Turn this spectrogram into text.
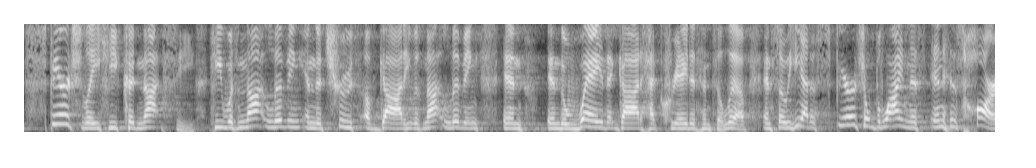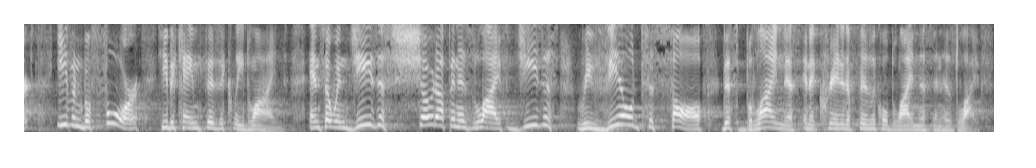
spiritually he could not see. He was not living in the truth of God. He was not living in, in the way that God had created him to live. And so he had a spiritual blindness in his heart even before he became physically blind. And so when Jesus showed up in his life, Jesus revealed to Saul this blindness and it created a physical blindness in his life.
